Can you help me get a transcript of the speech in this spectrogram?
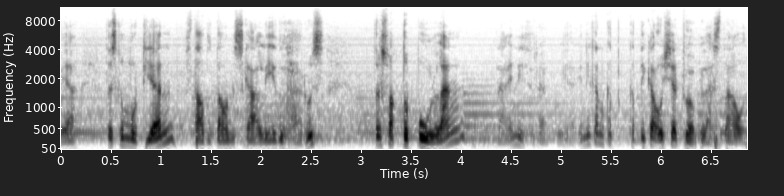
ya. Terus kemudian satu tahun sekali itu harus, terus waktu pulang, nah ini saudaraku ya, ini kan ketika usia 12 tahun,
